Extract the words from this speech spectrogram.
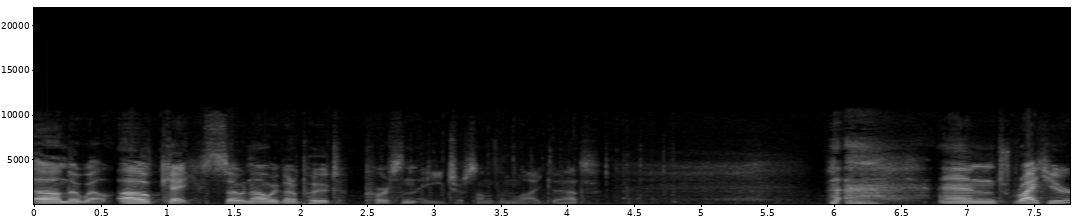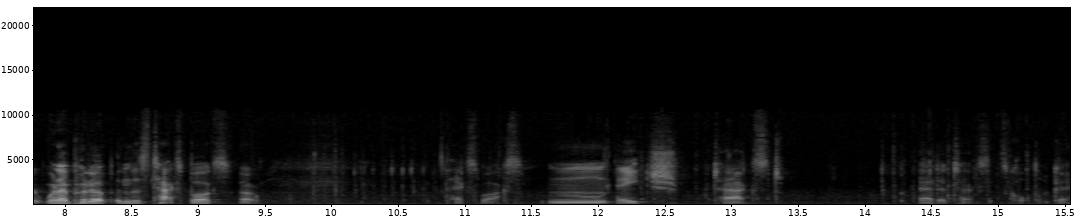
Um, but well, okay, so now we're gonna put person age or something like that. and right here, what I put up in this text box, oh, text box, mm, H text, edit text it's called, okay.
